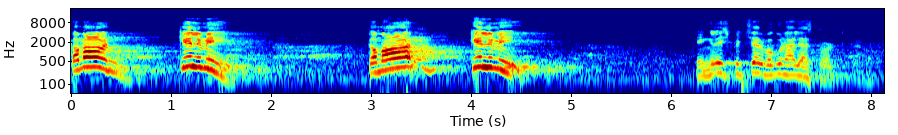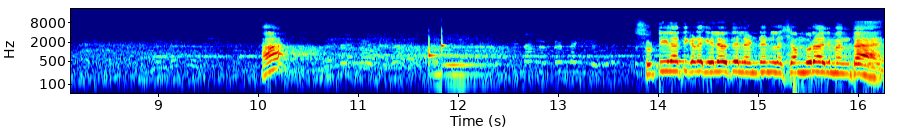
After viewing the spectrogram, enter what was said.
come on kill me come on kill me English picture बघून आले असतं वाटतं. हा? सुट्टीला तिकडे गेले होते लंडनला शंभूराज म्हणतायत.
